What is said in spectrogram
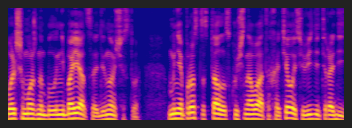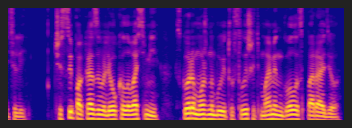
Больше можно было не бояться одиночества. Мне просто стало скучновато, хотелось увидеть родителей. Часы показывали около восьми. Скоро можно будет услышать мамин голос по радио.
